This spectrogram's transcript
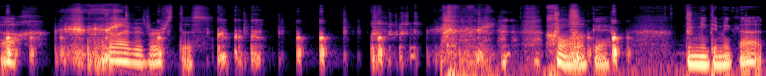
Ugh. How do I reverse this? oh, okay. Didn't mean to make that.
